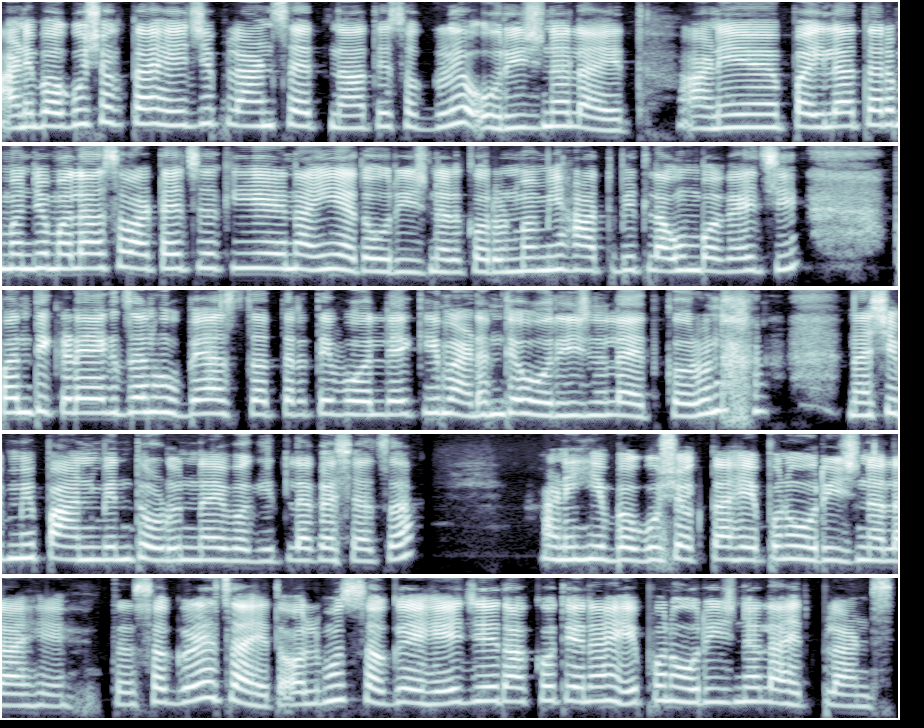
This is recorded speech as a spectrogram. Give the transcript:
आणि बघू शकता हे जे प्लांट्स आहेत ना ते सगळे ओरिजिनल आहेत. आणि पहिला तर म्हणजे मला असं वाटायचं की हे नाही आहेत ओरिजिनल करून. मग मी हात बीत लावून बघायची. पण तिकडे एक जण उभे असतात तर ते बोलले की मॅडम ते ओरिजिनल आहेत करून. नशीब मी पान बिन तोडून नाही बघितलं कशाचं. आणि ही बघू शकता हे पण ओरिजिनल आहे. तर सगळेच आहेत ऑलमोस्ट सगळे. हे जे दाखवते ना हे पण ओरिजिनल आहेत प्लांट्स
